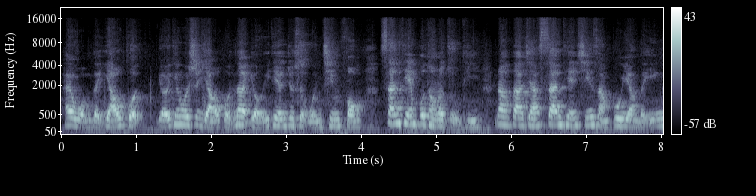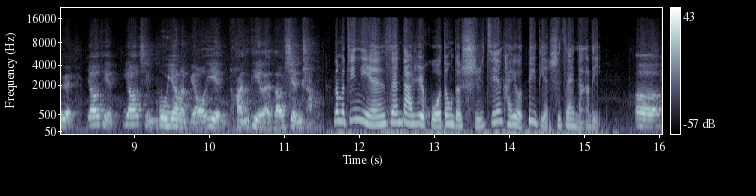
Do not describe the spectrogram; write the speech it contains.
还有我们的摇滚，有一天会是摇滚，那有一天就是文青风，三天不同的主题，让大家三天欣赏不一样的音乐，邀请邀请不一样的表演团体来到现场。那么今年三大日活动的时间还有地点是在哪里？呃。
